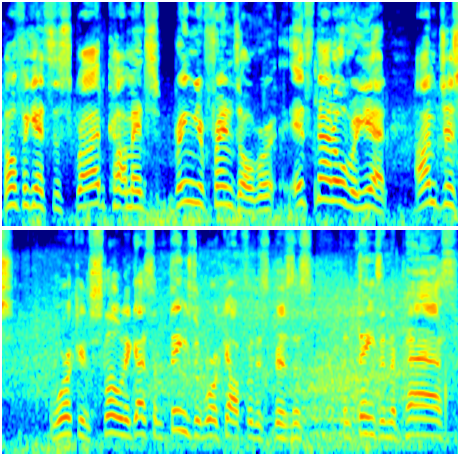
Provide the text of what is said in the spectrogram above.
don't forget subscribe comments bring your friends over it's not over yet i'm just working slowly got some things to work out for this business some things in the past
